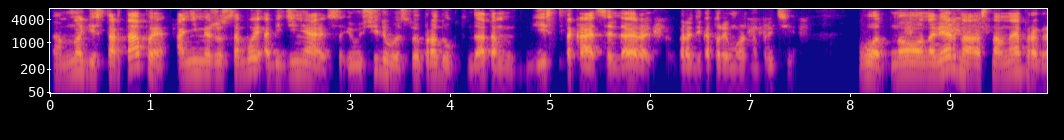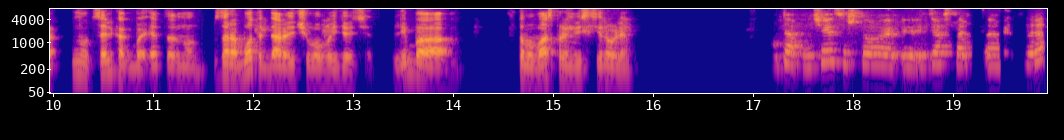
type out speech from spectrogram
а, многие стартапы, они между собой объединяются и усиливают свой продукт, да, там есть такая цель, да, ради которой можно прийти. Вот, но, наверное, основная программа, ну, цель как бы это, ну, заработать, да, ради чего вы идете, либо чтобы вас проинвестировали. Да, получается, что э, идя в старт, э, стартап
